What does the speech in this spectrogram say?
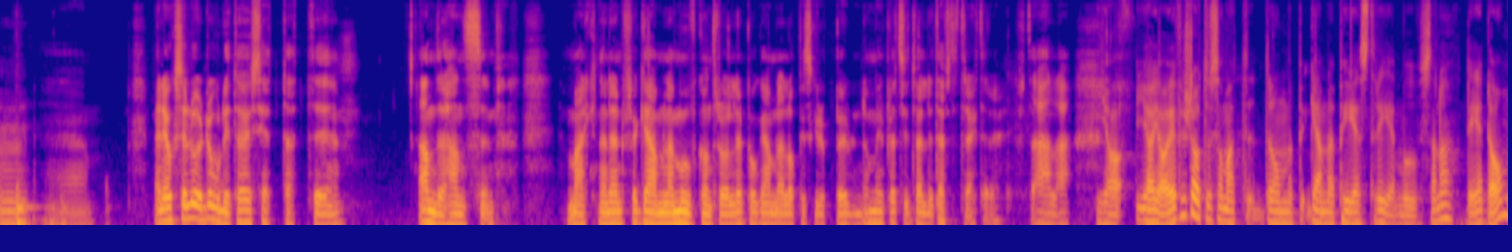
Mm. Eh, Men det är också ro- roligt, jag har ju sett att eh, andrahandsmarknaden för gamla Move-kontroller på gamla loppisgrupper, de är plötsligt väldigt eftertraktade. Efter alla. Ja, ja, jag har ju förstått det som att de gamla PS3-movesarna, det är de,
